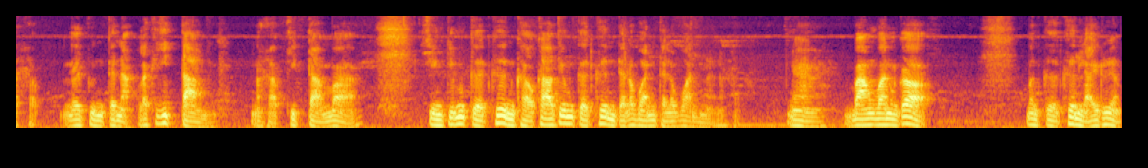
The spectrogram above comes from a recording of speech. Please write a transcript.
นะครับได้พึงตระหนักและคิดตามนะครับ คิดตามว่าสิ่งที่มันเกิดขึ้นข่าวข่าวที่มันเกิดขึ้นแต่ละวันแต่ละวันนะครับนะบางวันก็มันเกิดขึ้นหลายเรื่อง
